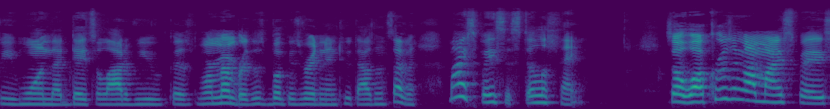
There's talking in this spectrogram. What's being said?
be one that dates a lot of you because remember, this book is written in 2007. MySpace is still a thing. So while cruising on MySpace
